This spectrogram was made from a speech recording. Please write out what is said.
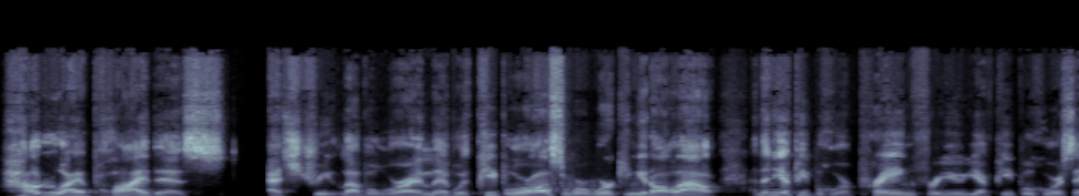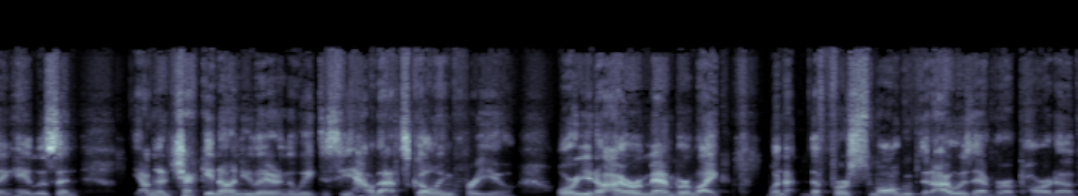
how do i apply this at street level where I live with people who are also are working it all out. And then you have people who are praying for you. You have people who are saying, Hey, listen, I'm going to check in on you later in the week to see how that's going for you. Or, you know, I remember like when the first small group that I was ever a part of,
